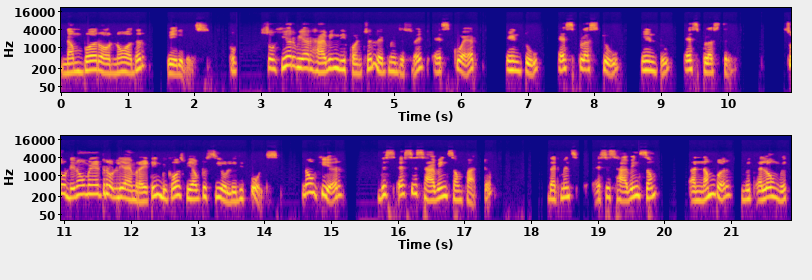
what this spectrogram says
number or no other variables. Okay. so here we are having the function. Let me just write s square into s plus 2 into s plus 3 so denominator only I am writing because we have to see only the poles. Now here this s is having some factor. That means s is having some a number with along with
